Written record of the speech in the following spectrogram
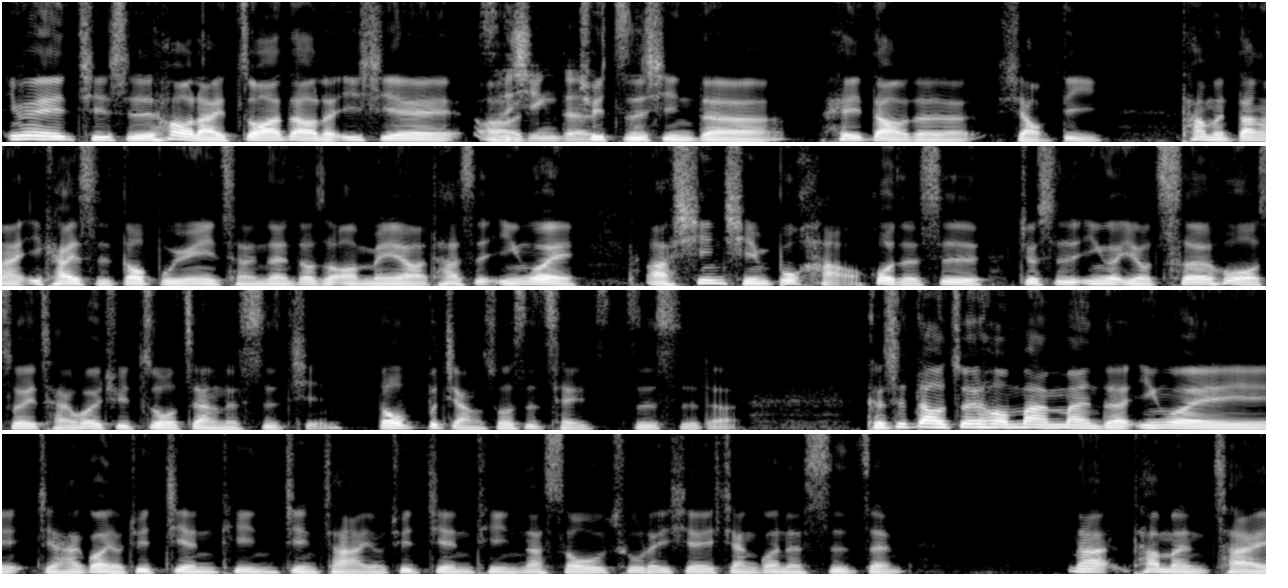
因为其实后来抓到了一些呃去执行的黑道的小弟，他们当然一开始都不愿意承认，都说哦没有，他是因为啊心情不好，或者是就是因为有车祸，所以才会去做这样的事情，都不讲说是谁指使的。可是到最后，慢慢的，因为检察官有去监听，警察有去监听，那搜出了一些相关的事证，那他们才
